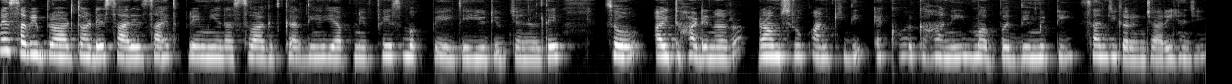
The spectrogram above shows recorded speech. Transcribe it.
ਮੈਂ ਸਵੀ ਬਰਾੜ ਤੁਹਾਡੇ ਸਾਰੇ ਸਾਹਿਤ ਪ੍ਰੇਮੀਆਂ ਦਾ ਸਵਾਗਤ ਕਰਦੀ ਹਾਂ ਜੀ ਆਪਣੇ ਫੇਸਬੁੱਕ ਪੇਜ ਤੇ, YouTube ਚੈਨਲ ਤੇ। ਸੋ ਅੱਜ ਤੁਹਾਡੇ ਨਾਲ ਰਾਮ ਸਰੂਪ ਅਣਖੀ ਦੀ ਇੱਕ ਹੋਰ ਕਹਾਣੀ, ਮੁਹੱਬਤ ਦੀ ਮਿੱਟੀ ਸਾਂਝੀ ਕਰਨ ਜਾ ਰਹੀ ਹਾਂ ਜੀ।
